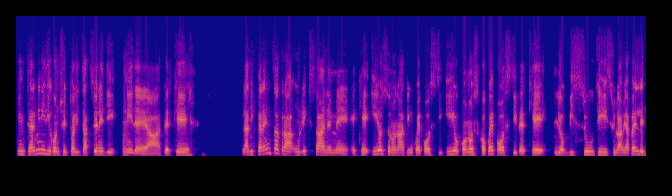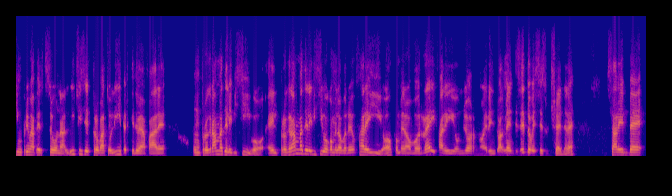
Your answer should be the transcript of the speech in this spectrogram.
in termini di concettualizzazione di un'idea, perché la differenza tra un Rick Stein e me è che io sono nato in quei posti, io conosco quei posti perché li ho vissuti sulla mia pelle in prima persona. Lui ci si è trovato lì perché doveva fare un programma televisivo e il programma televisivo come lo vorrei fare io, come lo vorrei fare io un giorno, eventualmente se dovesse succedere, sarebbe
